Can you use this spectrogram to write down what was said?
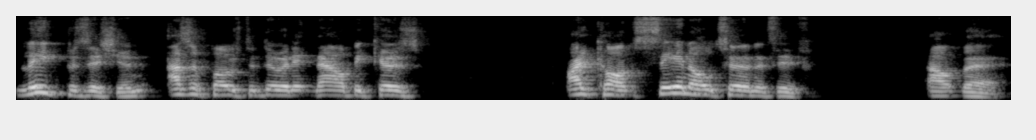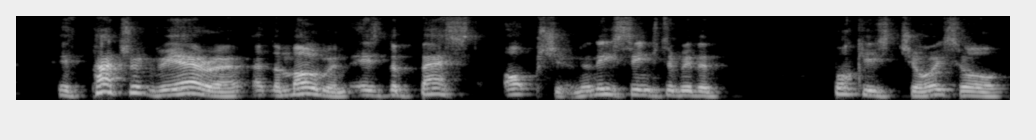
league position, as opposed to doing it now because I can't see an alternative out there. If Patrick Vieira at the moment is the best option, and he seems to be the bookie's choice or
